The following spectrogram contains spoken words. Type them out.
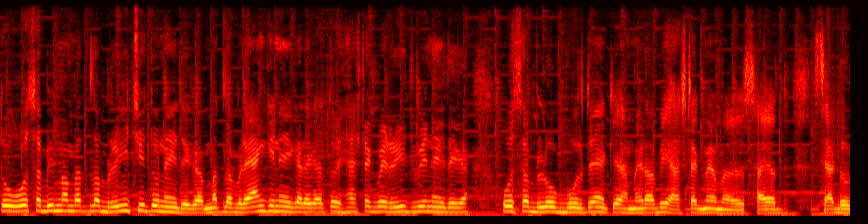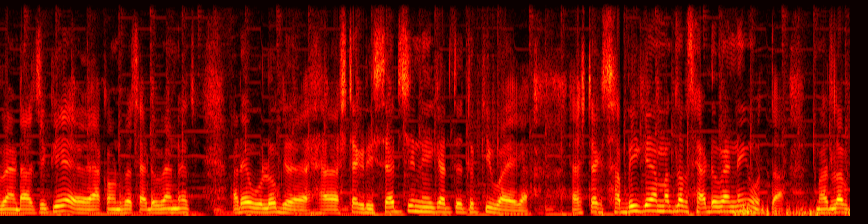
तो वो सभी में मतलब रीच ही तो नहीं देगा मतलब रैंक ही नहीं करेगा तो हैशटैग पे रीच भी नहीं देगा। वो सब लोग बोलते हैं कि मेरा भी हैशटैग में शायद सैडो बैंड आ चुकी है अकाउंट पे सैडो बैंड आ अरे वो लोग हैशटैग रिसर्च ही नहीं करते तो क्यों आएगा? हैशटैग सभी के मतलब सैडो बैंड नहीं होता। मतलब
